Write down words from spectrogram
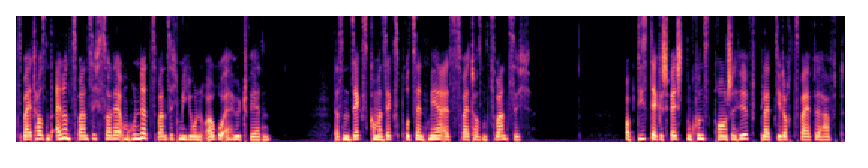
2021 soll er um 120 Millionen Euro erhöht werden. Das sind 6,6 Prozent mehr als 2020. Ob dies der geschwächten Kunstbranche hilft, bleibt jedoch zweifelhaft.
